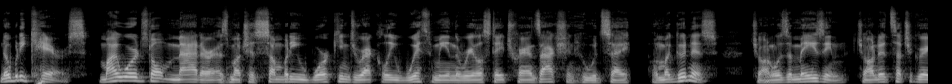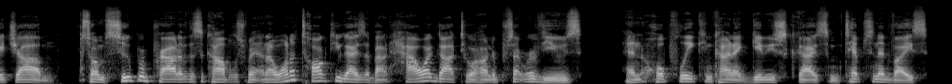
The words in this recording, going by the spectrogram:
Nobody cares. My words don't matter as much as somebody working directly with me in the real estate transaction who would say, Oh my goodness, John was amazing. John did such a great job. So I'm super proud of this accomplishment. And I want to talk to you guys about how I got to 100% reviews and hopefully can kind of give you guys some tips and advice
